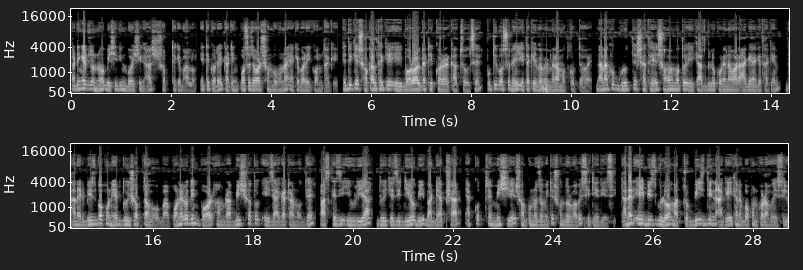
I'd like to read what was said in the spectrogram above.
কাটিং এর জন্য বেশি দিন বয়সী ঘাস সব থেকে ভালো। এতে করে কাটিং পচে যাওয়ার সম্ভাবনা একেবারেই কম থাকে। এদিকে সকাল থেকে এই বড় আলটা ঠিক করার কাজ চলছে। প্রতি বছরেই এটাকে এভাবে মেরামত করতে হয়। নানা খুব গুরুত্বের সাথে সময় মতো এই কাজগুলো করে নেওয়ার আগে আগে থাকেন। ধানের বীজ বপনের দুই সপ্তাহ বা পনেরো দিন পর আমরা বিশ শতক এই জায়গাটার মধ্যে পাঁচ কেজি ইউরিয়া, দুই কেজি ডিওবি বা ড্যাপ সার একত্রে মিশিয়ে সম্পূর্ণ জমিতে সুন্দরভাবে ছিটিয়ে দিয়েছি। ধানের এই বীজগুলো মাত্র বিশ দিন আগে এখানে বপন করা হয়েছিল,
